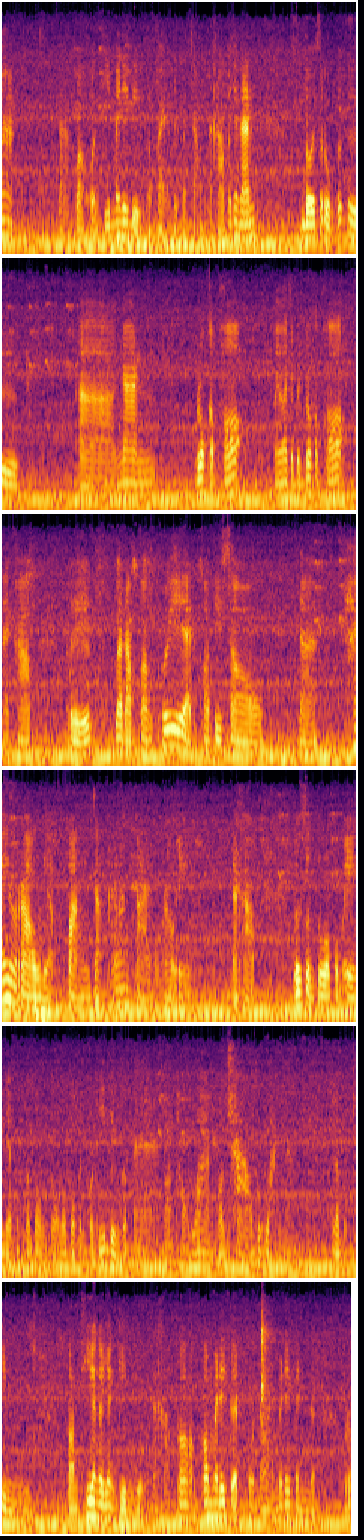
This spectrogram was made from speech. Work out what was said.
มากนะกว่าคนที่ไม่ได้ดื่มกาแฟเป็นประจำนะครับ เพราะฉะนั้นโดยสรุปก็คือ งานโรคกระเพาะ ไม่ว่าจะเป็นโรคกระเพาะนะครับ หรือระดับความเครียดคอร์ติซอลนะให้เราเนี่ยฟังจากร่างกายของเราเองนะครับ โดยส่วนตัวผมเองเนี่ยผมต้องบอกตรงว่าผมเป็นคนที่ดื่มกาแฟตอนท้องว่างตอนเช้าทุกวันนะแล้วก็กินตอนเที่ยงก็ยังกินอยู่นะครับ ก็ก็ไม่ได้เกิดผลอะไรไม่ได้เป็นโร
